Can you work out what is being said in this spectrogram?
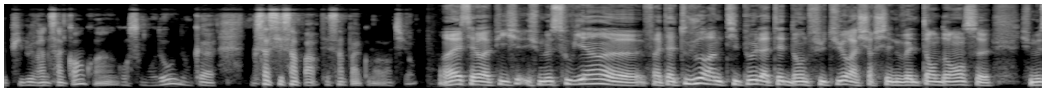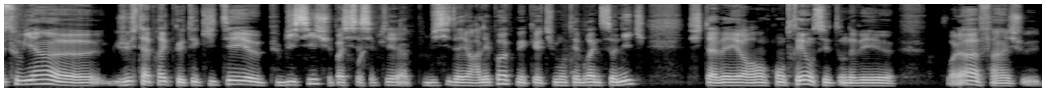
depuis 25 ans, quoi, hein, grosso modo. Donc, euh, ça, c'est sympa, c'est sympa comme aventure. Ouais, c'est vrai. Puis je, me souviens, euh, enfin, tu as toujours un petit peu la tête dans le futur à chercher de nouvelles tendances. Je me souviens, euh, juste après que tu quitté Publicis, je sais pas si ça s'appelait Publicis d'ailleurs à l'époque, mais que tu montais Brain Sonic, je t'avais rencontré, on, on avait voilà, enfin, tu,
